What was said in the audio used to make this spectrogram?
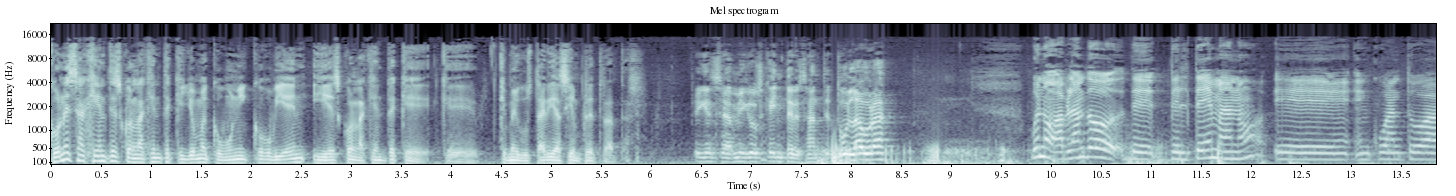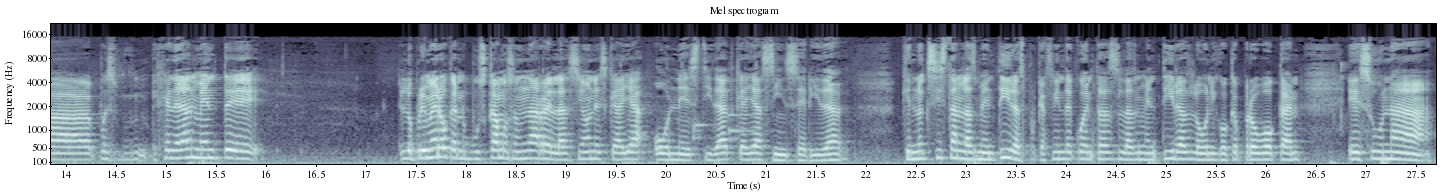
con esa gente es con la gente que yo me comunico bien y es con la gente que, que, me gustaría siempre tratar. Fíjense amigos, qué interesante. ¿Tú, Laura? Bueno, hablando del tema, ¿no? Eh, en cuanto a, pues generalmente lo primero que buscamos en una relación es que haya honestidad, que haya sinceridad que no existan las mentiras, porque a fin de cuentas las mentiras lo único que provocan es una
